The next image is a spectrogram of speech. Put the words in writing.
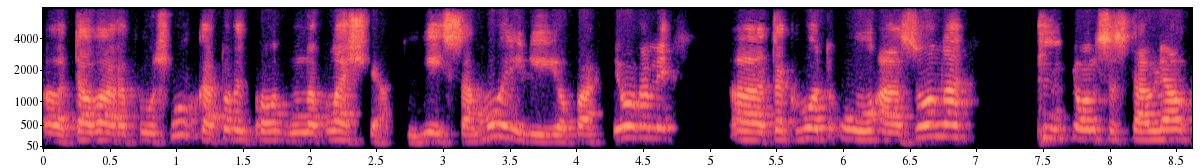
э, товаров и услуг, который продан на площадке, ей самой или ее партнерами. Так вот, у Озона он составлял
